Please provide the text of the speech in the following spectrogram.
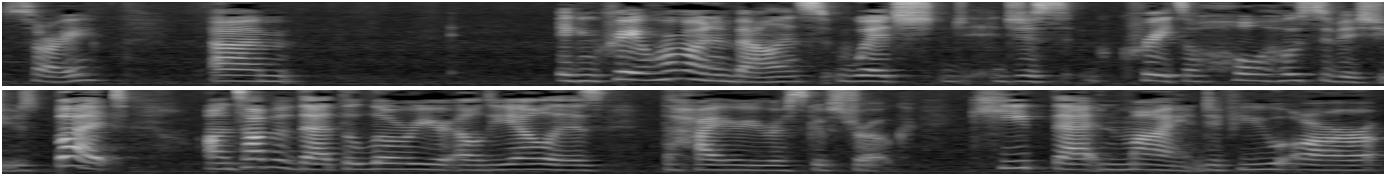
sorry, um, it can create hormone imbalance, which just creates a whole host of issues. But on top of that, the lower your LDL is, the higher your risk of stroke. keep that in mind. If you are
